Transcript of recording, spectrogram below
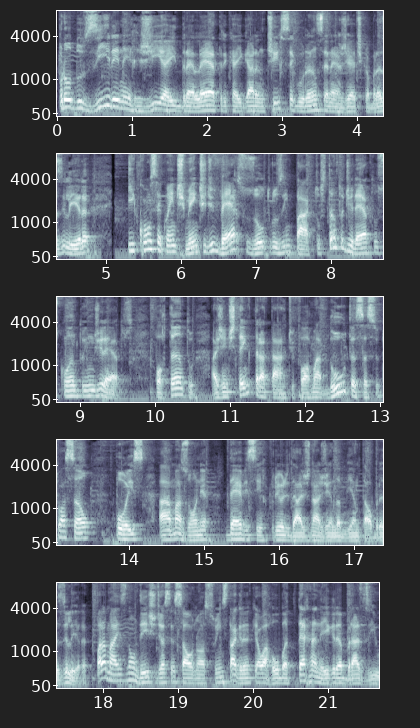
produzir energia hidrelétrica e garantir segurança energética brasileira e, consequentemente, diversos outros impactos, tanto diretos quanto indiretos. Portanto, a gente tem que tratar de forma adulta essa situação, pois a Amazônia deve ser prioridade na agenda ambiental brasileira. Para mais, não deixe de acessar o nosso Instagram, que é o arroba Terra Negra Brasil.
